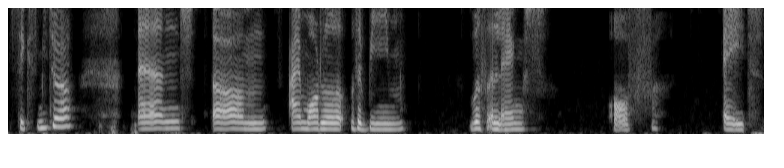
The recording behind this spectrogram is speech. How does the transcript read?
six meter, and um, I model the beam with a length of 8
